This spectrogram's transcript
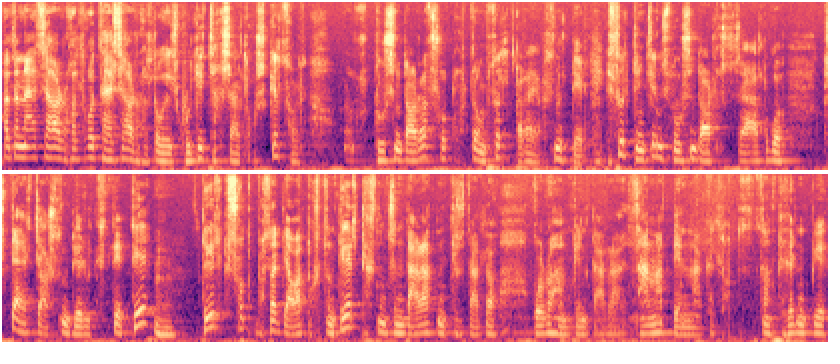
одоо наашаа орхолгоо цаашаа орхолгоо гэж хүлээж авах шаардлага биш гэл суул түүшинд ороод шууд хуцаа өмсөл гараа явсан л дээр эсвэл тэнцэнс түүшинд орох шаардлагагүй. Гэтээ харж орсон дээр үсттэй тий Тэгэл шууд босоод яваад өгсөн. Тэгэл тэгсэн чинь дараад нь тэр залуу 3 хоногийн дараа санаад байна гэж утсан. Тэгэхээр би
